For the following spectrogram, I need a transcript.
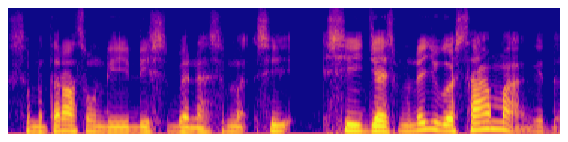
Sementara langsung di disband nah, si si Jasmine juga sama gitu.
